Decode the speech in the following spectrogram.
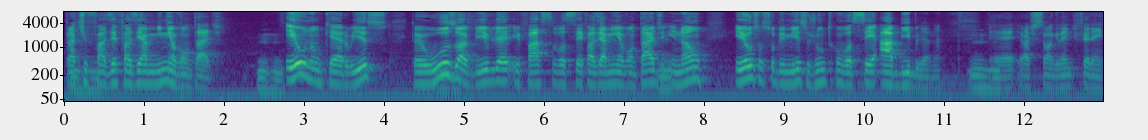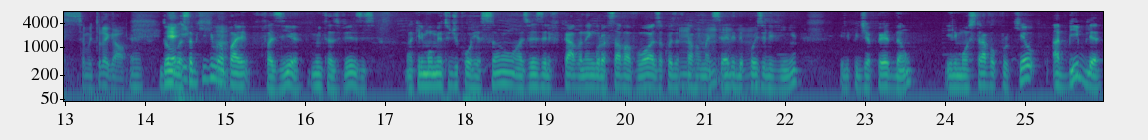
para te fazer fazer a minha vontade. Uhum. Eu não quero isso, então eu uso a Bíblia e faço você fazer a minha vontade Uhum. e não eu sou submisso junto com você à Bíblia, né? Uhum. É, eu acho que isso é uma grande diferença, isso é muito legal. Douglas, É, sabe o que, que Ah. meu pai fazia muitas vezes? Naquele momento de correção, às vezes ele ficava, né, engrossava a voz, a coisa ficava Uhum, mais séria, e depois ele vinha, ele pedia perdão, ele mostrava porque a Bíblia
